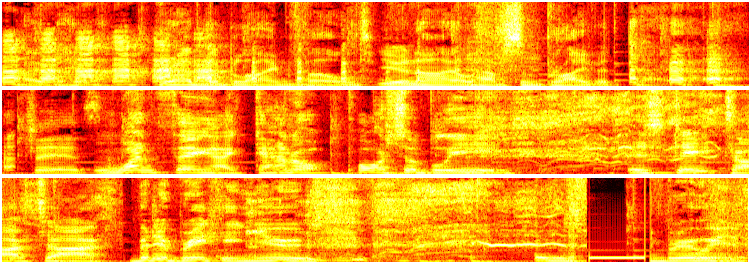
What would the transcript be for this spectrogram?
Over here. Grab the blindfold. You and I will have some private time. Cheers. One thing I cannot possibly eat is steak tartare. Bit of breaking news. It was f***ing brilliant.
